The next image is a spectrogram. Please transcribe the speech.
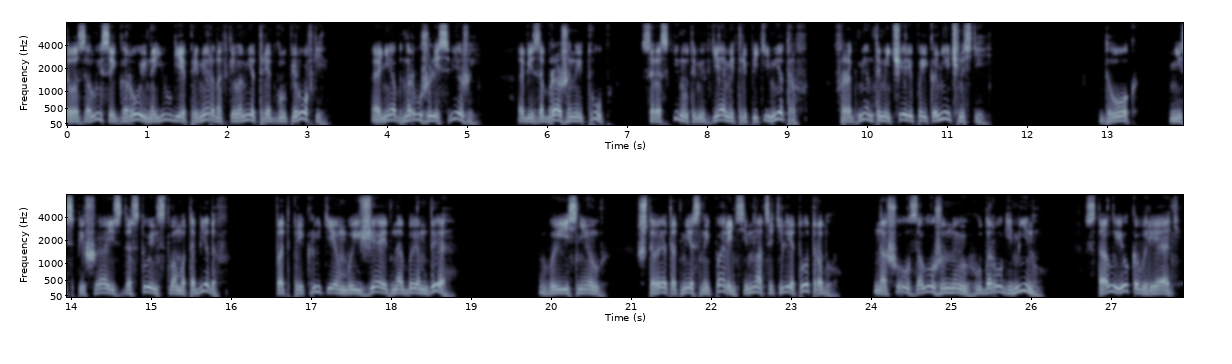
что за Лысой горой на юге, примерно в километре от группировки, они обнаружили свежий, обезображенный труп с раскинутыми в диаметре пяти метров фрагментами черепа и конечностей. Док не спеша и с достоинством от обедов, под прикрытием выезжает на БМД. Выяснил, что этот местный парень 17 лет от роду нашел заложенную у дороги мину, стал ее ковырять,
